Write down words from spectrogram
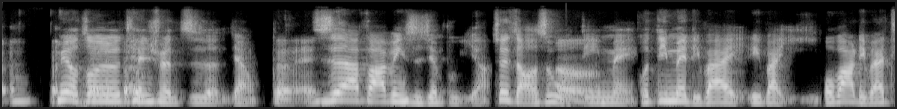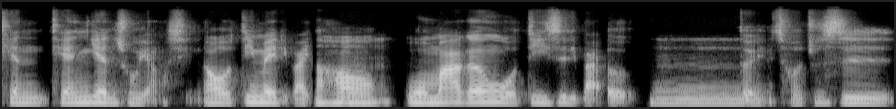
没有中就是天选之人这样。对只，是他发病时间不一样，最早的是我弟嗯妹，我弟妹礼拜礼拜一，我爸礼拜天天验出阳性，然后我弟妹礼拜一，然后嗯我妈跟我弟是礼拜二，嗯，对，没错，就是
